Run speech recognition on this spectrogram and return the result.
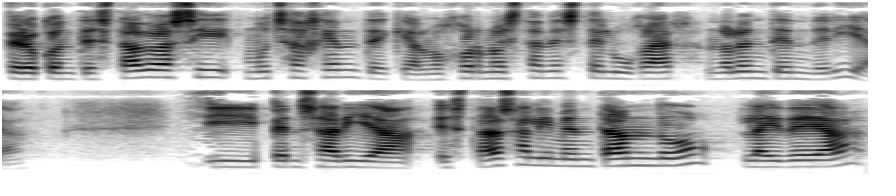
pero contestado así, mucha gente que a lo mejor no está en este lugar no lo entendería y pensaría, estás alimentando la idea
